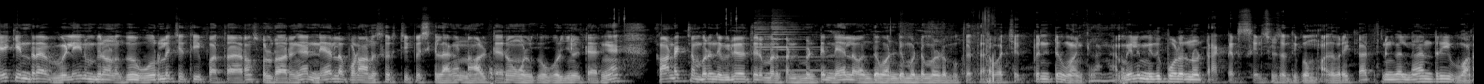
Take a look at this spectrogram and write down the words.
கேட்கின்ற விலை நம்பினவனுக்கு ஒரு லட்சத்தி பத்தாயிரம் சொல்கிறாருங்க நேரில் போனால் அனுசரித்து பேசிக்கலாங்க. நாலு டயரும் உங்களுக்கு ஒரிஜினல் டயருங்க காண்டாக்ட் நம்பர் இந்த வீடியோ திரும்ப கண்ட் பண்ணிட்டு நேரில் வந்து வண்டி மட்டும் புக்கை தரவை செக் பண்ணிட்டு வாங்கிக்கலாங்க. மேலும் இது போல இன்னும் டிராக்டர் சேல்ஸ் சந்திப்போம். அதுவரை காத்திருங்கள். நன்றி. வணக்கம்.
